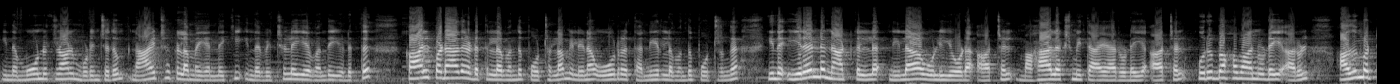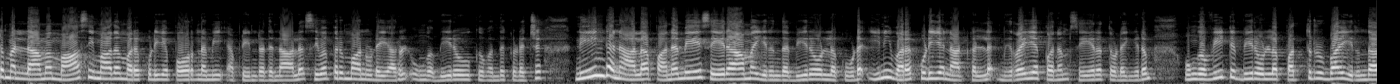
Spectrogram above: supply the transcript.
இந்த மூணு நாள் முடிஞ்சதும் ஞாயிற்றுக்கிழமை அன்னைக்கு இந்த வெற்றிலையை வந்து எடுத்து கால்படாத இடத்துல வந்து போற்றலாம் இல்லைன்னா ஓடுற தண்ணீரில் வந்து போட்டுருங்க. இந்த இரண்டு நாட்களில் நிலா ஒளியோட ஆற்றல் மகாலட்சுமி தாயாருடைய ஆற்றல் குரு பகவானுடைய அருள். அது மட்டும் இல்லாமல் மாசி மாதம் வர வரக்கூடிய பௌர்ணமி அப்படின்றதுனால சிவபெருமானுடைய அருள் உங்க பீரோவுக்கு வந்து கிடைச்சு நீண்ட நாளாக பணமே சேராம இருந்த பீரோவில் கூட இனி வரக்கூடிய நாட்களில் நிறைய பணம் சேர தொடங்கிடும். உங்க வீட்டு பீரோவில் பத்து ரூபாய் இருந்தா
